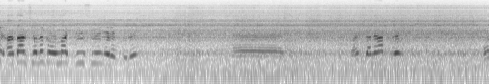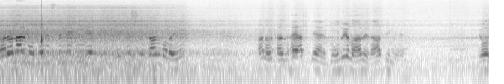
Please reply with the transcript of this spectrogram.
Bir adam çalık olmak suyu gerektirir. Ee, başka ne yaptın? Bu aralar motor üstünde değilim. Çünkü şuradan dolayı. Anıl kaza yaptı yani. Doluyum abi ne yapayım yani. Yo,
